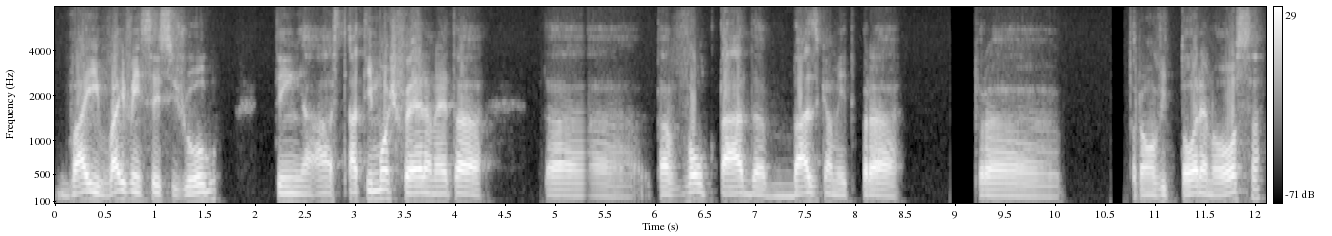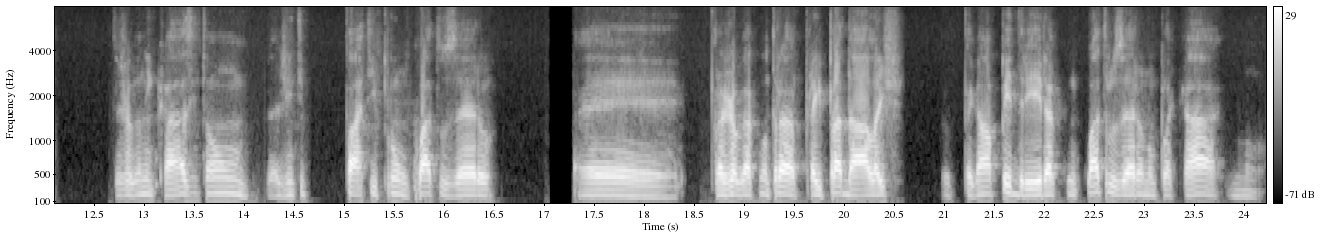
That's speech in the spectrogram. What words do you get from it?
vai, vai vencer esse jogo. Tem a, a atmosfera, né? Tá, tá, tá voltada basicamente para para uma vitória nossa. Tá jogando em casa, então a gente partir para um 4-0 é, para jogar contra para ir para Dallas, pegar uma pedreira com 4-0 no placar, no-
